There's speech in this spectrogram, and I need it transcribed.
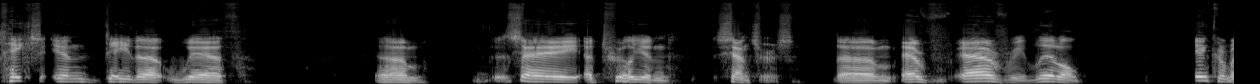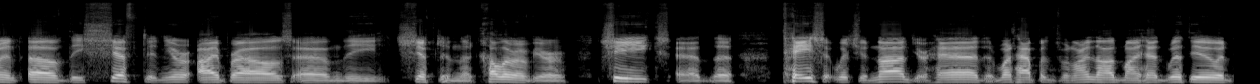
takes in data with, um, say, a trillion sensors. Um, every, every little increment of the shift in your eyebrows and the shift in the color of your cheeks and the pace at which you nod your head and what happens when I nod my head with you and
